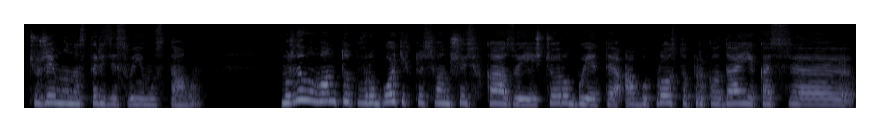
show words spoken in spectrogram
в чужий монастир зі своїм уставом. Можливо, вам тут в роботі хтось вам щось вказує, що робити, або просто прикладає якась, е,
